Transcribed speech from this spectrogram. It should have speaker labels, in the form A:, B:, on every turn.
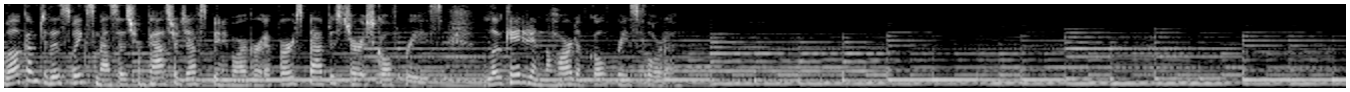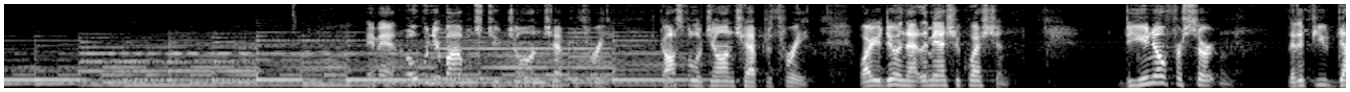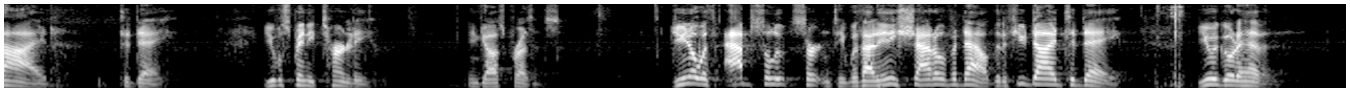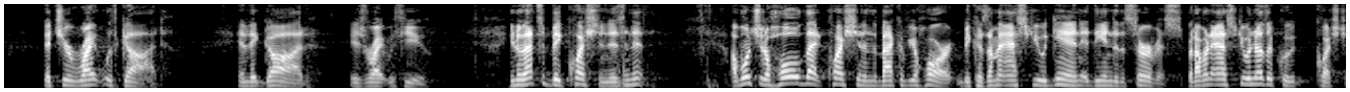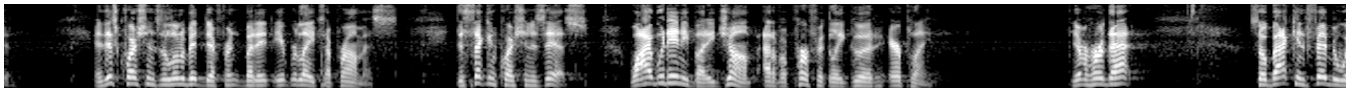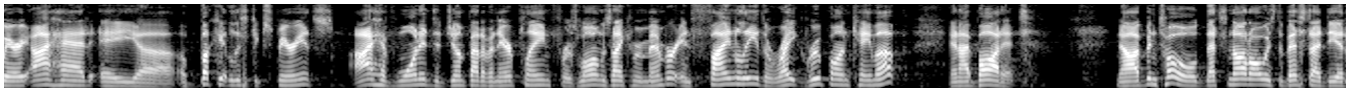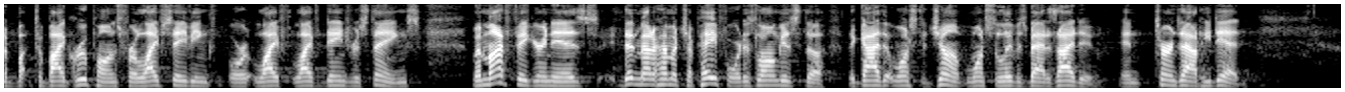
A: Welcome to this week's message from Pastor Jeff Spooneybarger at First Baptist Church Gulf Breeze, located in the heart of Gulf Breeze, Florida.
B: Amen. Open your Bibles to John chapter 3, the Gospel of John chapter 3. While you're doing that, let me ask you a question. Do you know for certain that if you died today, you will spend eternity in God's presence? Do you know with absolute certainty, without any shadow of a doubt, that if you died today, you would go to heaven? That you're right with God and that God is right with you? You know, that's a big question, isn't it? I want you to hold that question in the back of your heart because I'm going to ask you again at the end of the service. But I'm going to ask you another quick question. And this question is a little bit different, but it, it relates, I promise. The second question is this Why would anybody jump out of a perfectly good airplane? You ever heard that? So, back in February, I had a, uh, a bucket list experience. I have wanted to jump out of an airplane for as long as I can remember, and finally, the right Groupon came up and I bought it. Now, I've been told that's not always the best idea to, to buy Groupons for life saving or life, life dangerous things. But my figuring is it doesn't matter how much I pay for it as long as the, the guy that wants to jump wants to live as bad as I do. And turns out he did.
